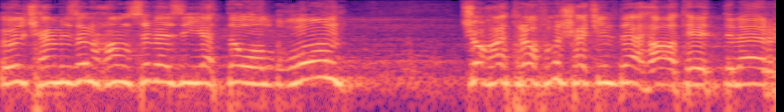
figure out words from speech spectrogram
ölkəmizin hansı vəziyyətdə olduğunu çox ətraflı şəkildə əhatə etdilər.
